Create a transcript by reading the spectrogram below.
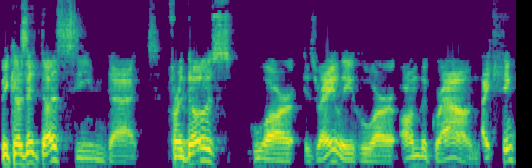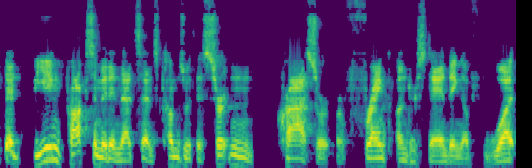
Because it does seem that for those who are Israeli, who are on the ground, I think that being proximate in that sense comes with a certain crass or, or frank understanding of what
